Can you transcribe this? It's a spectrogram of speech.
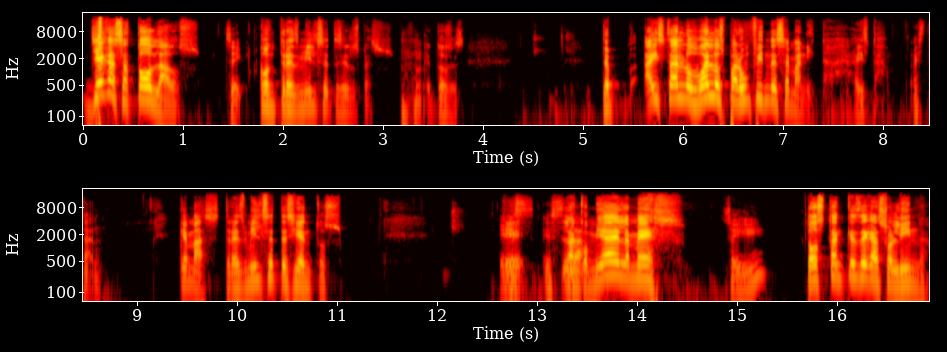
llegas a todos lados Sí. con 3,700 pesos. Entonces, te- ahí están los vuelos para un fin de semanita. Ahí está. Ahí están. ¿Qué más? 3,700. Eh, Es, es La, comida de la mes. Sí. Dos tanques de gasolina.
